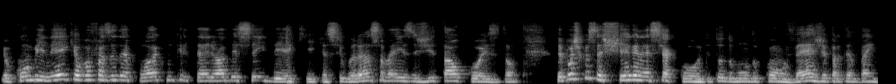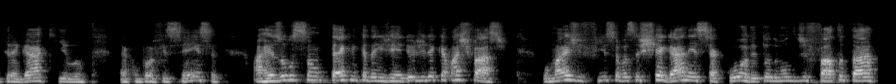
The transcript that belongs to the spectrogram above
eu combinei que eu vou fazer deploy com critério A, B, C e D aqui, que a segurança vai exigir tal coisa. Então, depois que você chega nesse acordo e todo mundo converge para tentar entregar aquilo né, com proficiência, a resolução técnica da engenharia eu diria que é mais fácil. O mais difícil é você chegar nesse acordo e todo mundo de fato está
